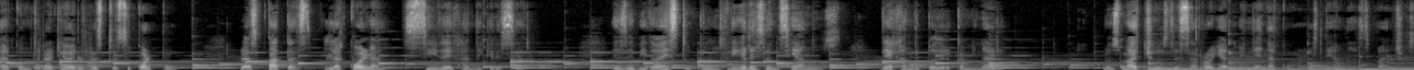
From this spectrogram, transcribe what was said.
Al contrario del resto de su cuerpo, las patas y la cola sí dejan de crecer. Es debido a esto que los ligres ancianos dejan de poder caminar. Los machos desarrollan melena como los leones machos.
